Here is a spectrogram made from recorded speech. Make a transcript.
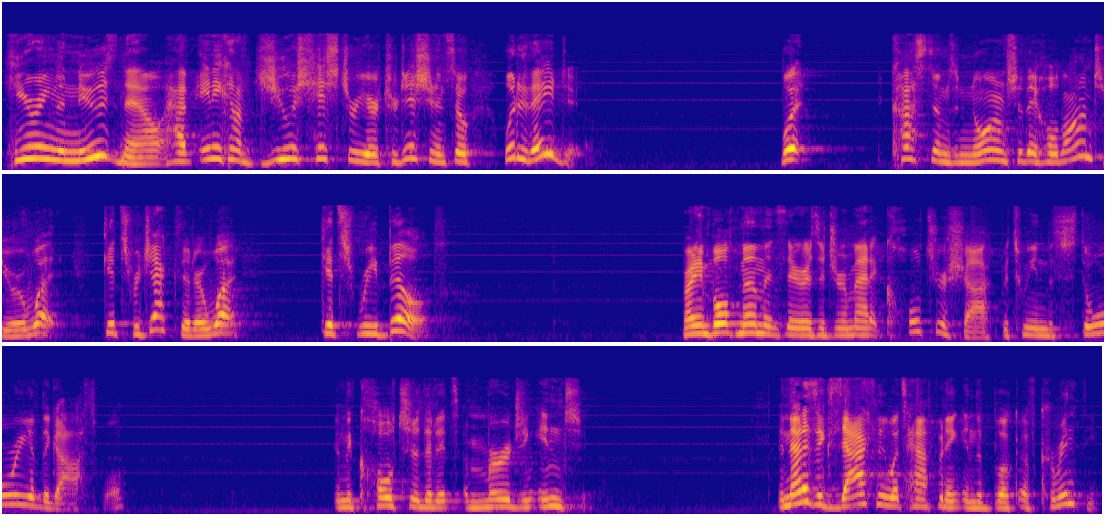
hearing the news now have any kind of Jewish history or tradition. And so what do they do? What customs and norms should they hold on to? Or what gets rejected? Or what gets rebuilt? Right? In both moments, there is a dramatic culture shock between the story of the gospel and the culture that it's emerging into. And that is exactly what's happening in the book of Corinthians.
